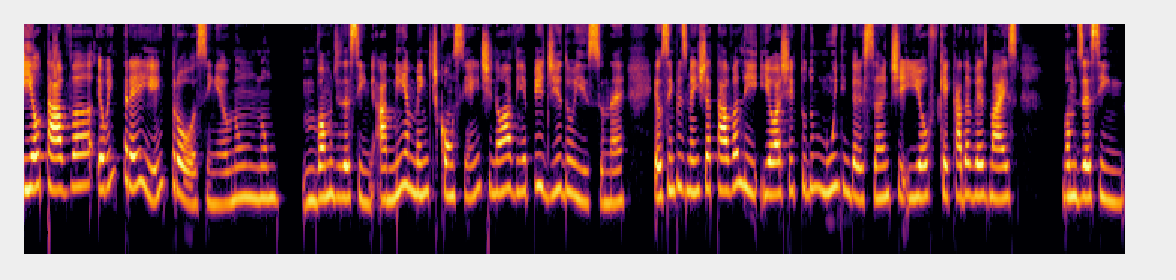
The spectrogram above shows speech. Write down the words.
e eu tava, eu entrei, entrou, assim, eu não, não vamos dizer assim, a minha mente consciente não havia pedido isso, né? Eu simplesmente já estava ali e eu achei tudo muito interessante e eu fiquei cada vez mais, vamos dizer assim,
